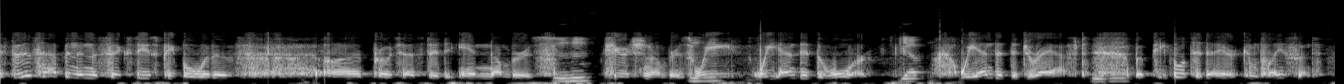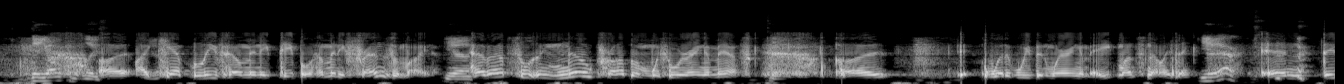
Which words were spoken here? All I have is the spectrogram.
if this happened in the '60s, people would have uh, protested in numbers, Mm-hmm. huge numbers. We we ended the war. Yep. We ended the draft. Mhm. But people today are complacent. They are complacent. Uh, I Yep. can't believe how many people, how many friends of mine, Yeah. have absolutely no problem with wearing a mask. Uh, what have we been wearing them eight months now? I think, Yeah. and they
